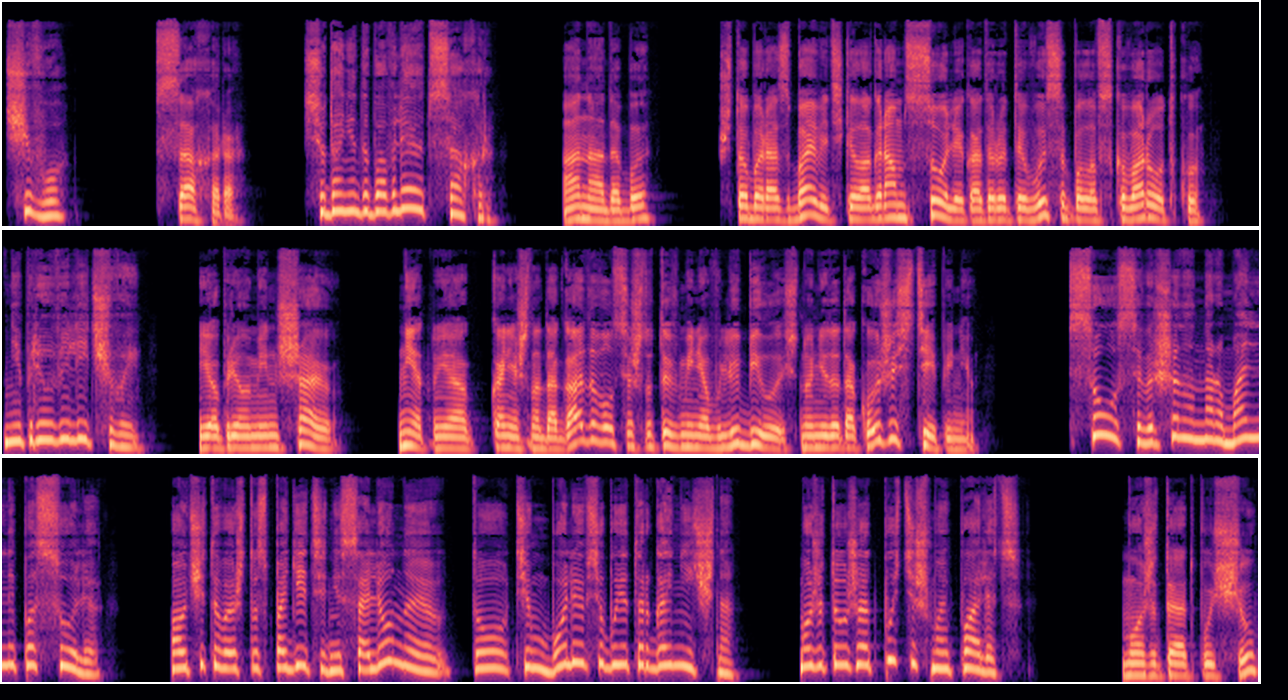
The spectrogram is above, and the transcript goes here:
«Чего?» «Сахара». «Сюда не добавляют сахар?» «А надо бы, чтобы разбавить килограмм соли, который ты высыпала в сковородку». «Не преувеличивай». «Я преуменьшаю. Нет, ну я, конечно, догадывался, что ты в меня влюбилась, но не до такой же степени». «Соус совершенно нормальный по соли. А учитывая, что спагетти не соленые, то тем более все будет органично. Может, ты уже отпустишь мой палец?» «Может, и отпущу.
